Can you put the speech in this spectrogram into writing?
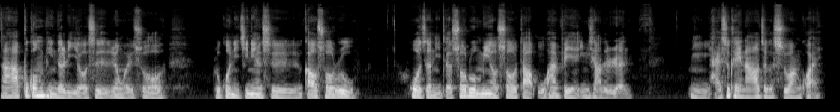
那他不公平的理由是认为说，如果你今天是高收入，或者你的收入没有受到武汉肺炎影响的人，你还是可以拿到这个十万块。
